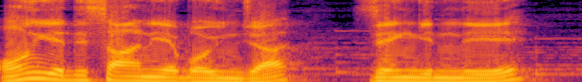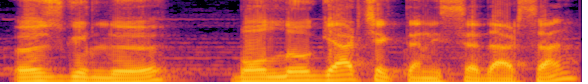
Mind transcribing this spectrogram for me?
17 saniye boyunca zenginliği, özgürlüğü, bolluğu gerçekten hissedersen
